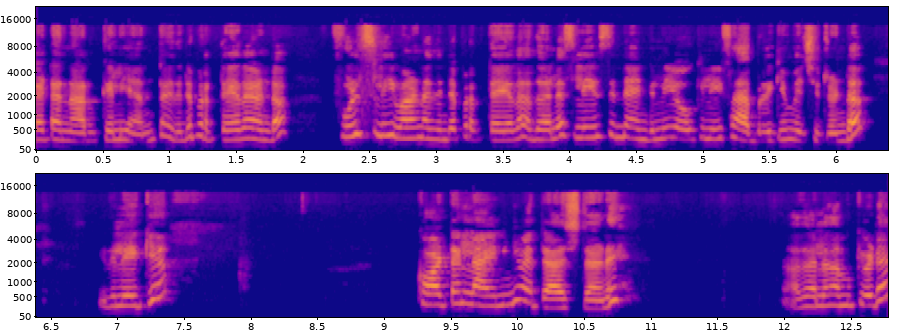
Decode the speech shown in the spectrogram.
cut anarkali ആണ് കേട്ടോ ഇതിന്റെ പ്രത്യേകത കണ്ടോ? ഫുൾ സ്ലീവ് ആണ് ഇതിന്റെ പ്രത്യേകത. അതുപോലെ സ്ലീവ്സിന്റെ എൻഡിൽ യോഗിലി ഫാബ്രിക്കും വെച്ചിട്ടുണ്ട്. ഇതിലേക്ക് കോട്ടൺ ലൈനിങ്ങും അറ്റാച്ച്ഡ് ആണ്. അതുപോലെ നമുക്കിവിടെ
